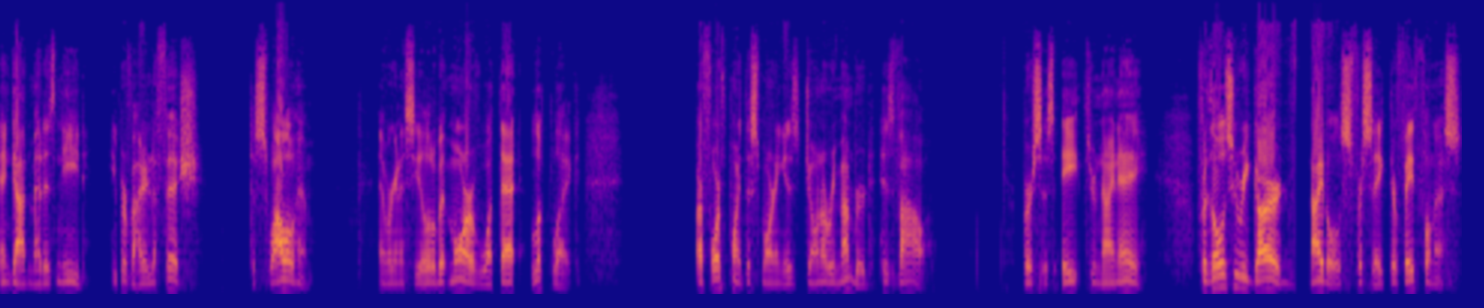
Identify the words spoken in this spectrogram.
and God met his need. He provided a fish to swallow him. And we're going to see a little bit more of what that looked like. Our fourth point this morning is Jonah remembered his vow. Verses 8 through 9a. For those who regard idols forsake their faithfulness,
